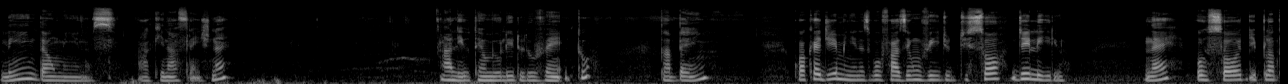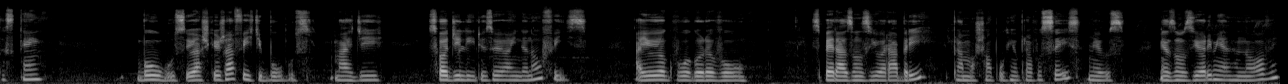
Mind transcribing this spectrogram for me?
Lindão, meninas. Aqui na frente, né? Ali eu tenho meu lírio do vento. Tá bem? Qualquer dia, meninas, vou fazer um vídeo de só de lírio, né? Ou só de plantas que tem bulbos. Eu acho que eu já fiz de bulbos, mas de só de lírios eu ainda não fiz. Aí eu vou, agora vou esperar as 11 horas abrir para mostrar um pouquinho para vocês, meus, minhas 11 horas e minhas 9.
